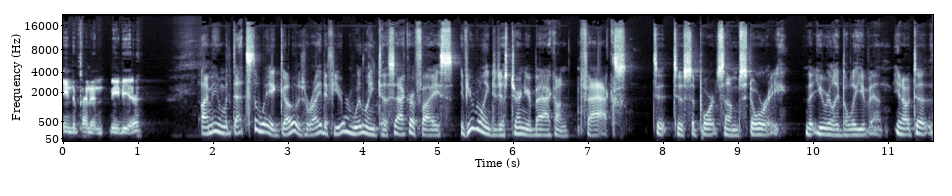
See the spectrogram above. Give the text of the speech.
independent media? I mean, that's the way it goes, right? If you're willing to sacrifice, if you're willing to just turn your back on facts to, to support some story that you really believe in, you know, to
